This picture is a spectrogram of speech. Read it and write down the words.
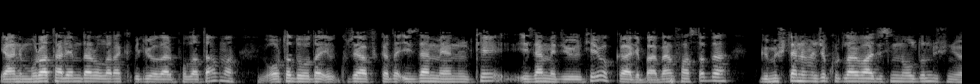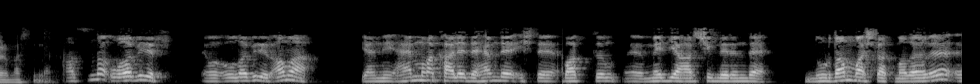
Yani Murat Alemdar olarak biliyorlar Polat'ı ama Orta Doğu'da, Kuzey Afrika'da izlenmeyen ülke, izlenmediği ülke yok galiba. Ben Fas'ta da Gümüş'ten önce Kurtlar Vadisi'nin olduğunu düşünüyorum aslında. Aslında olabilir olabilir ama yani hem makalede hem de işte baktığım e, medya arşivlerinde Nur'dan başlatmaları e,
